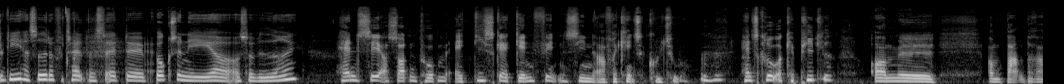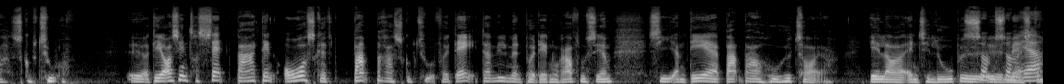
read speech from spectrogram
lige har siddet og fortalt os, at øh, buksenære og så videre, ikke? Han ser sådan på dem, at de skal genfinde sin afrikanske kultur. Mm-hmm. Han skriver kapitlet om, øh, om Bambara-skulptur. Øh, og det er også interessant, bare den overskrift Bambara-skulptur, for i dag, der vil man på et etnografisk museum sige, at det er Bambara-hovedtøjer, eller antilope Som, som masker. er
